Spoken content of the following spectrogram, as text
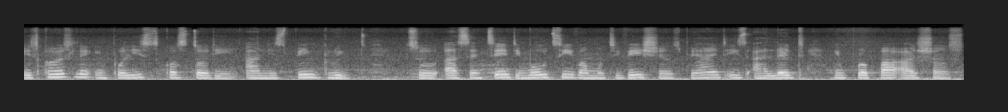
is currently in police custody and is being gripped to ascertain the motive and motivations behind his alleged improper actions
